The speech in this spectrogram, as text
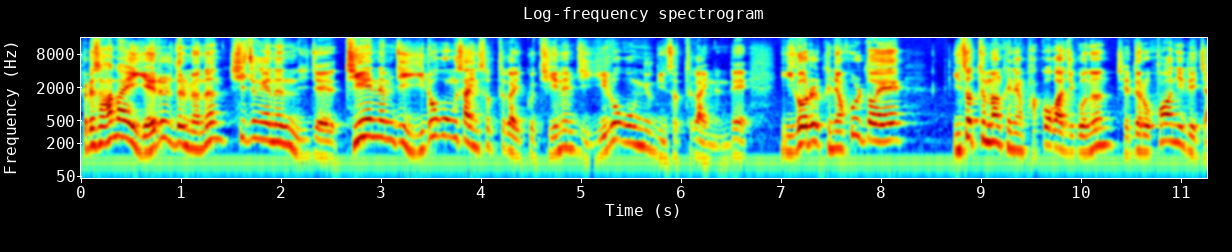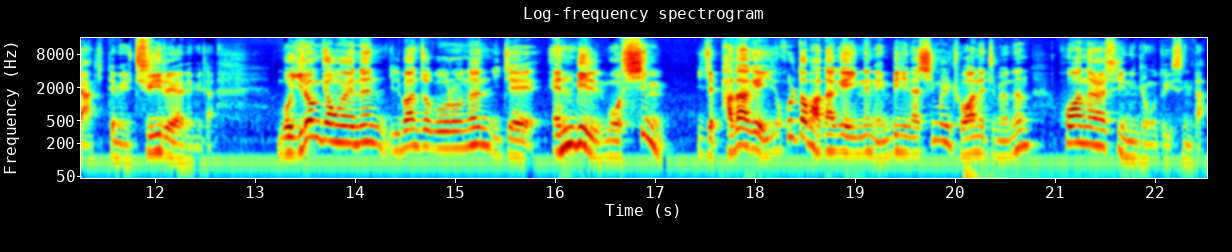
그래서 하나의 예를 들면은 시중에는 이제 DNMG 1504 인서트가 있고 DNMG 1506 인서트가 있는데 이거를 그냥 홀더에 인서트만 그냥 바꿔가지고는 제대로 호환이 되지 않기 때문에 주의를 해야 됩니다. 뭐 이런 경우에는 일반적으로는 이제 엔빌, 뭐 심, 이제 바닥에 홀더 바닥에 있는 엔빌이나 심을 교환해주면은 호환을 할 수 있는 경우도 있습니다.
